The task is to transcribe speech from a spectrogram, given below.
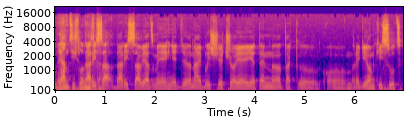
V rámci Slovenska? Darí sa, darí sa viac menej hneď e, najbližšie, čo je, je ten e, tak, e, región Kisúc,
